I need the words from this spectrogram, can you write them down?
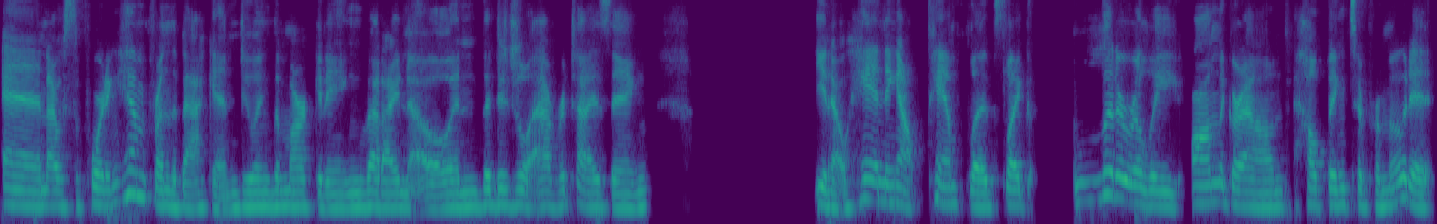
And I was supporting him from the back end, doing the marketing that I know and the digital advertising, you know, handing out pamphlets, like literally on the ground, helping to promote it,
